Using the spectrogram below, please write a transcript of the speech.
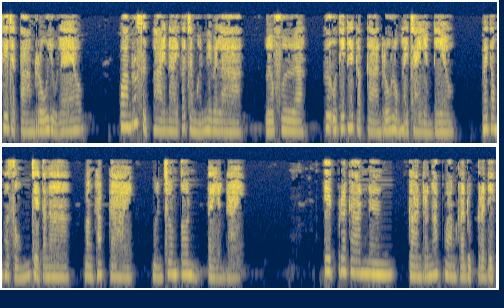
ที่จะตามรู้อยู่แล้ว ความรู้สึกภายในก็จะเหมือนมีเวลา เหลือเฟือเพื่ออุทิศให้กับการรู้ลมหายใจอย่างเดียว ไม่ต้องผสมเจตนา บังคับกาย เหมือนช่วงต้นแต่อย่างใดอีกประการหนึ่ง การระงับความกระดุกกระดิก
